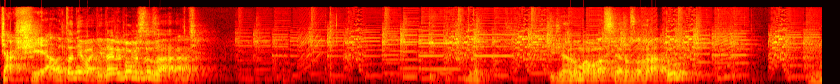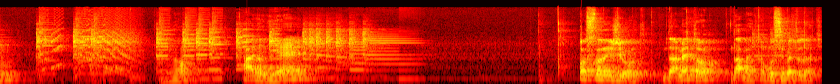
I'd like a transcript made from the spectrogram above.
ťažšie, ale to nevadí, takže poďme si to zahrať. No. Čiže hru mám vlastne rozohratú. Mhm. No, ani nie. Posledný život. Dáme to? Dáme to, musíme to dať.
